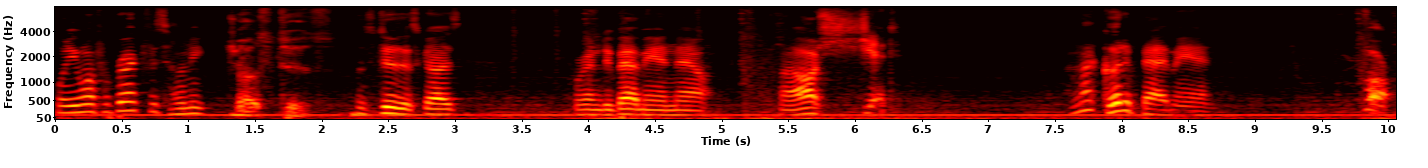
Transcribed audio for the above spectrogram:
What do you want for breakfast, honey? Justice. Let's do this, guys. We're gonna do Batman now. Oh, shit. I'm not good at Batman. Fuck.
